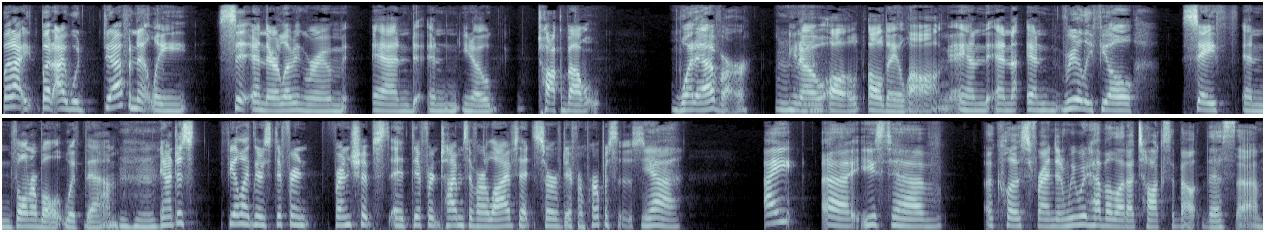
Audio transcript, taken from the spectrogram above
but I but I would definitely sit in their living room and and you know talk about whatever, you know, all all day long and and and really feel safe and vulnerable with them. And I just feel like there's different friendships at different times of our lives that serve different purposes. Yeah. I uh, used to have a close friend, and we would have a lot of talks about this. Uh,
